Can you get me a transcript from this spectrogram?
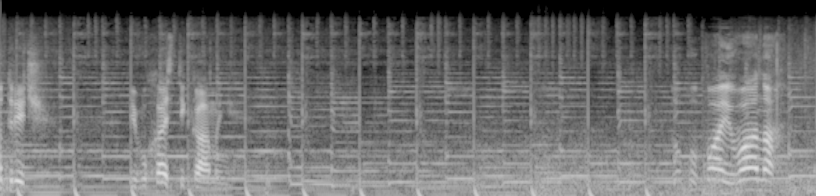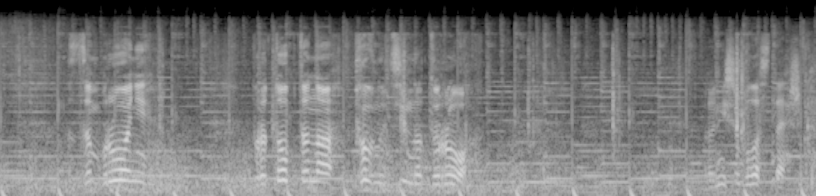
Смотрич і вухасті камені. До попа Івана з Дзамброні протоптана повноцінна дорога. Раніше була стежка.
